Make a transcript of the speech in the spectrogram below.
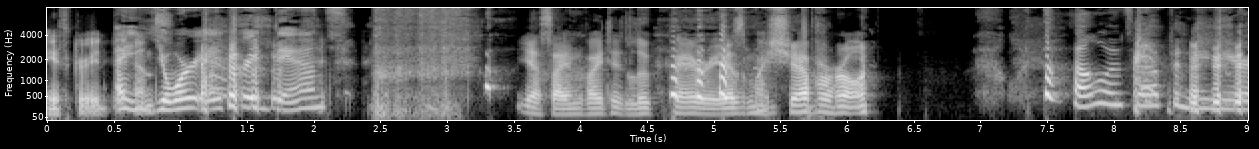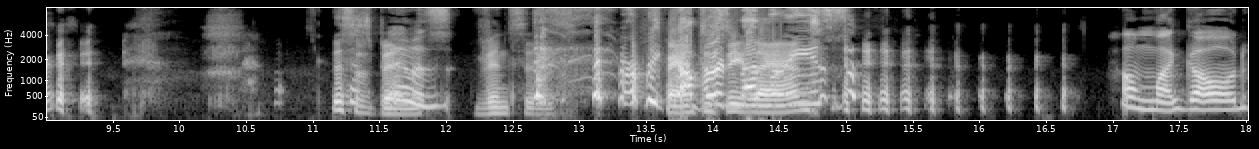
eighth grade At your eighth grade dance? Yes, I invited Luke Perry as my chaperone. Hell is happening here? this has It been was Vince's recovered fantasy memories. Oh my god.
